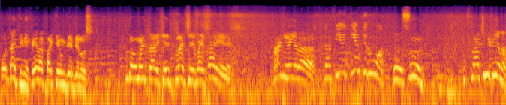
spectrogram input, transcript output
o dai pe Mihaela, parcă e un bebeluș. Dă mai tare, că îi place mai tare. Hai, Mihaela, Dar fii atent, te rog! că sunt. Îți place, Mihaela?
